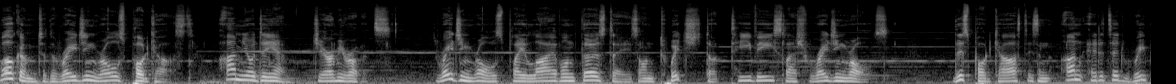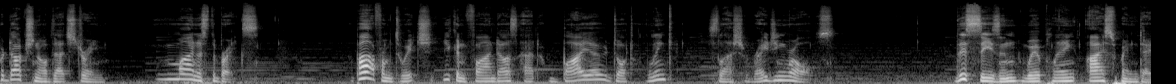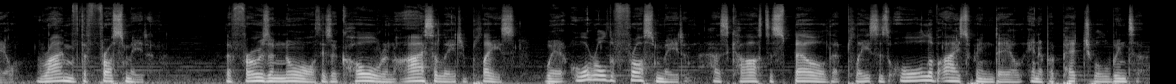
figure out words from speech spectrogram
Welcome to the Raging Rolls podcast. I'm your DM, Jeremy Roberts. The Raging Rolls play live on Thursdays on twitch.tv slash Raging Rolls. This podcast is an unedited reproduction of that stream, minus the breaks. Apart from Twitch, you can find us at bio.link slash Raging Rolls. This season, we're playing Icewind Dale, Rime of the Frost Maiden. The frozen north is a cold and isolated place where Auril the Frost Maiden has cast a spell that places all of Icewind Dale in a perpetual winter.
